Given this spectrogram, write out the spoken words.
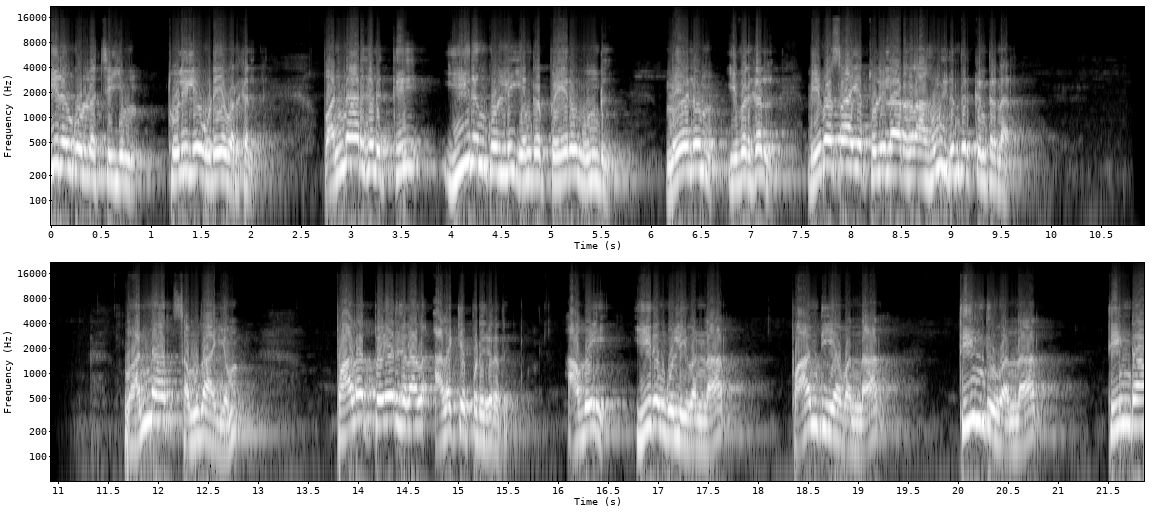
ஈரங்கொள்ளச் செய்யும் தொழிலே உடையவர்கள். வண்ணார்களுக்கு ஈரங்கொல்லி என்ற பெயரும் உண்டு. மேலும் இவர்கள் விவசாய தொழிலாளர்களாகவும் இருந்திருக்கின்றனர். வண்ணார் சமுதாயம் பல பெயர்களால் அழைக்கப்படுகிறது. அவை ஈரங்கொல்லி வண்ணார் பாண்டிய வண்ணார் தீண்டு வண்ணார் தீண்டா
